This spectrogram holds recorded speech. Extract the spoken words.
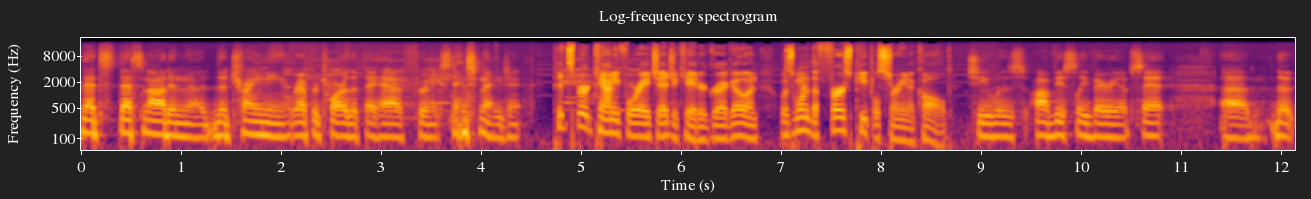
that's that's not in the, the training repertoire that they have for an extension agent. Pittsburg County 4-H educator Greg Owen was one of the first people Serena called. She was obviously very upset. Uh, the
